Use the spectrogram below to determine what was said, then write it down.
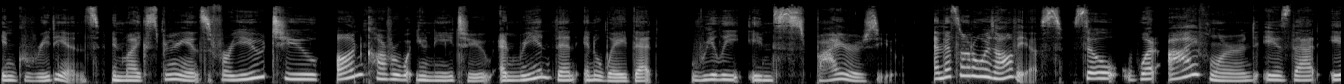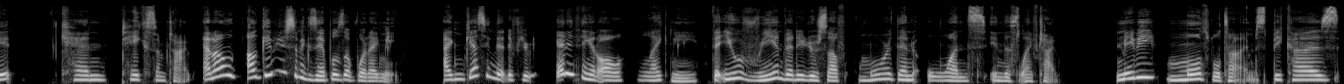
ingredients in my experience for you to uncover what you need to and reinvent in a way that really inspires you. And that's not always obvious. So what I've learned is that it can take some time. And I'll, I'll give you some examples of what I mean. I'm guessing that if you're anything at all like me, that you have reinvented yourself more than once in this lifetime. Maybe multiple times because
